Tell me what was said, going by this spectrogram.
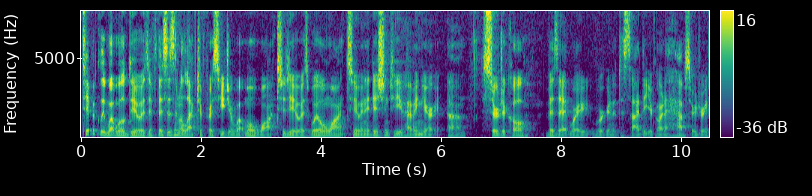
Typically, what we'll do is if this is an elective procedure, what we'll want to do is we'll want to, in addition to you having your um, surgical visit where we're going to decide that you're going to have surgery,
